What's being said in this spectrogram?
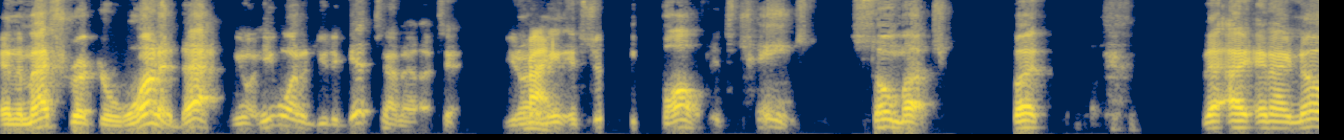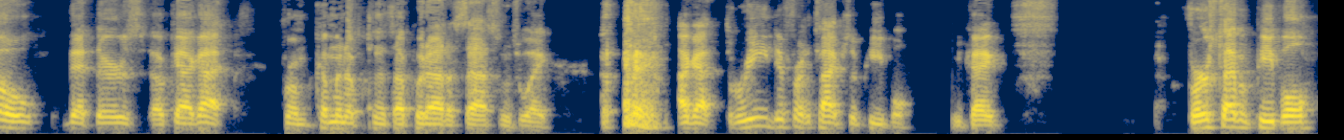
and the match director wanted that. You know, he wanted you to get 10 out of 10. You know right. what I mean? It's just evolved, it's changed so much. But that I and I know that there's okay, I got from coming up since I put out Assassin's Way, I got three different types of people. Okay. First type of people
